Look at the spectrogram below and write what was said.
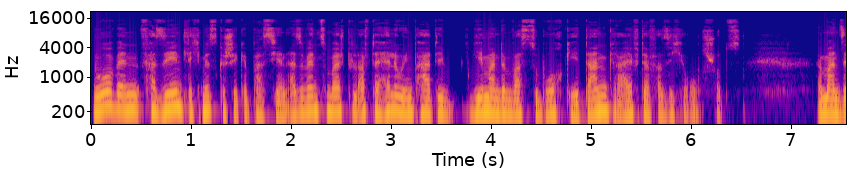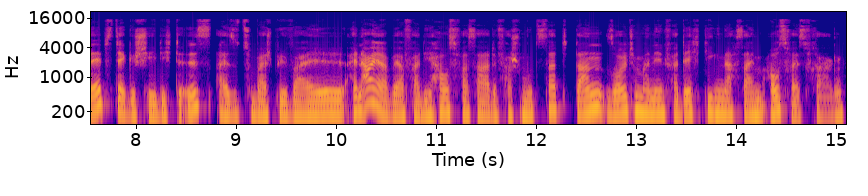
Nur wenn versehentlich Missgeschicke passieren, also wenn zum Beispiel auf der Halloween-Party jemandem was zu Bruch geht, dann greift der Versicherungsschutz. Wenn man selbst der Geschädigte ist, also zum Beispiel weil ein Eierwerfer die Hausfassade verschmutzt hat, dann sollte man den Verdächtigen nach seinem Ausweis fragen,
